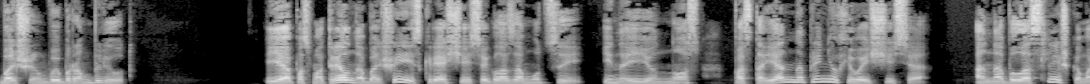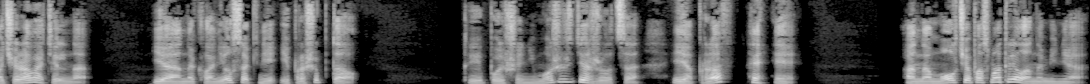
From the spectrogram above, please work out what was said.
большим выбором блюд. Я посмотрел на большие искрящиеся глаза Муци и на ее нос, постоянно принюхивающийся. Она была слишком очаровательна. Я наклонился к ней и прошептал. «Ты больше не можешь сдерживаться? Я прав? Хе-хе». Она молча посмотрела на меня.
